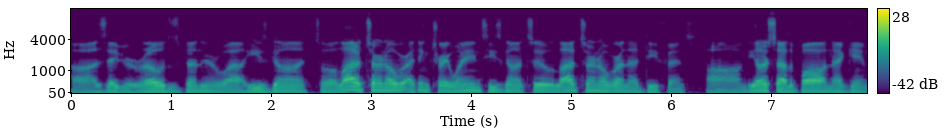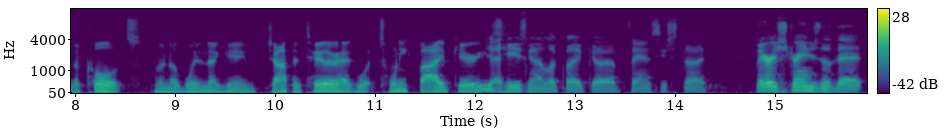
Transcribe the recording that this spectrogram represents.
Uh, Xavier Rhodes has been there a while. He's gone. So a lot of turnover. I think Trae Waynes, he's gone too. A lot of turnover on that defense. Um, the other side of the ball in that game, the Colts ended up winning that game. Jonathan Taylor had what 25 carries. Yeah, he's gonna look like a fantasy stud. Very strange though that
